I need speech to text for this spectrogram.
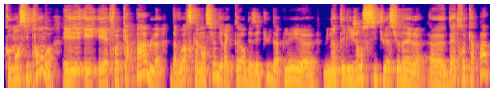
comment s'y prendre et, être capable d'avoir ce qu'un ancien directeur des études appelait euh, une intelligence situationnelle, euh, d'être capable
